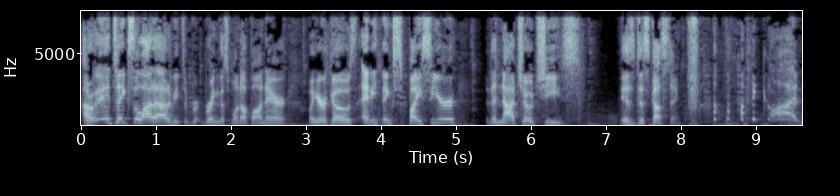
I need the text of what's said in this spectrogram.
I don't it takes a lot out of me to br- bring this one up on air. But here it goes. Anything spicier than nacho cheese is disgusting. oh my god.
